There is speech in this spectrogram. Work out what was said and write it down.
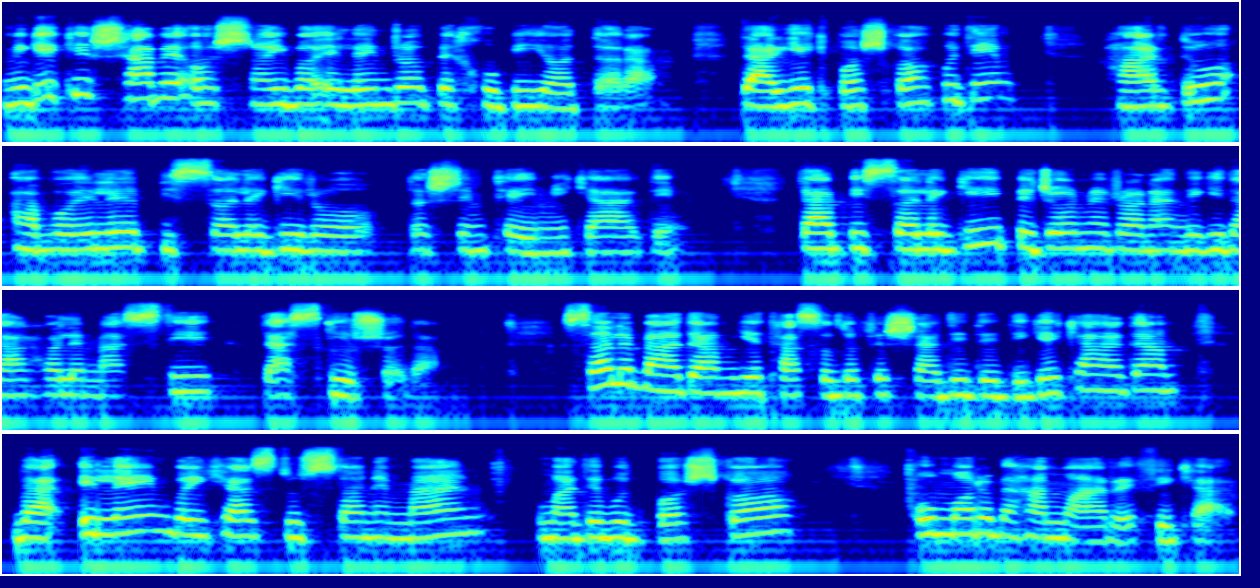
میگه که شب آشنایی با الین رو به خوبی یاد دارم. در یک باشگاه بودیم. هر دو اوایل 20 سالگی رو داشتیم طی کردیم در 20 سالگی به جرم رانندگی در حال مستی دستگیر شدم. سال بعدم یه تصادف شدید دیگه کردم و الین با یکی از دوستان من اومده بود باشگاه او ما رو به هم معرفی کرد.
